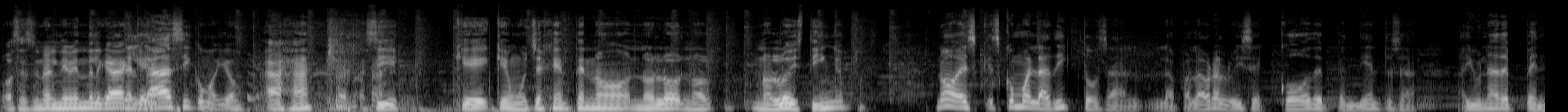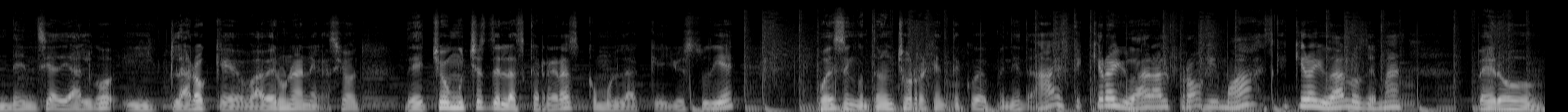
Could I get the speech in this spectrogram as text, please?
O sea, es una línea bien delgada. que- Delgada así como yo. Ajá, así. Que, que mucha gente no, no, lo, no, no lo distingue. pues. No, es que es como el adicto, o sea, la palabra lo dice, codependiente, o sea, hay una dependencia de algo y claro que va a haber una negación. De hecho, muchas de las carreras como la que yo estudié, puedes encontrar un chorro de gente codependiente. Ah, es que quiero ayudar al prójimo, ah, es que quiero ayudar a los demás. Pero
